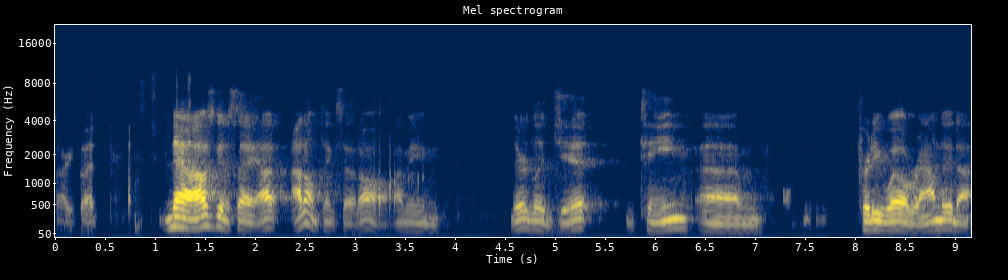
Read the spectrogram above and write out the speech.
Sorry. Go ahead. No, I was going to say I, I don't think so at all. I mean, they're legit team, um, pretty well rounded. I,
